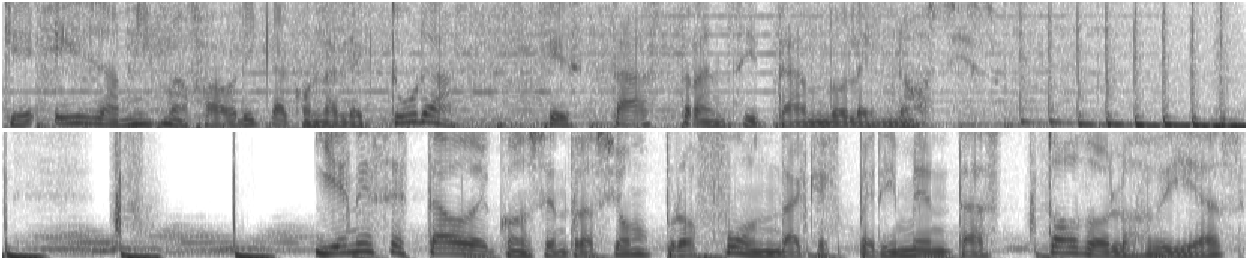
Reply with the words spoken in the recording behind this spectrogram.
que ella misma fabrica con la lectura, estás transitando la hipnosis. Y en ese estado de concentración profunda que experimentas todos los días,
